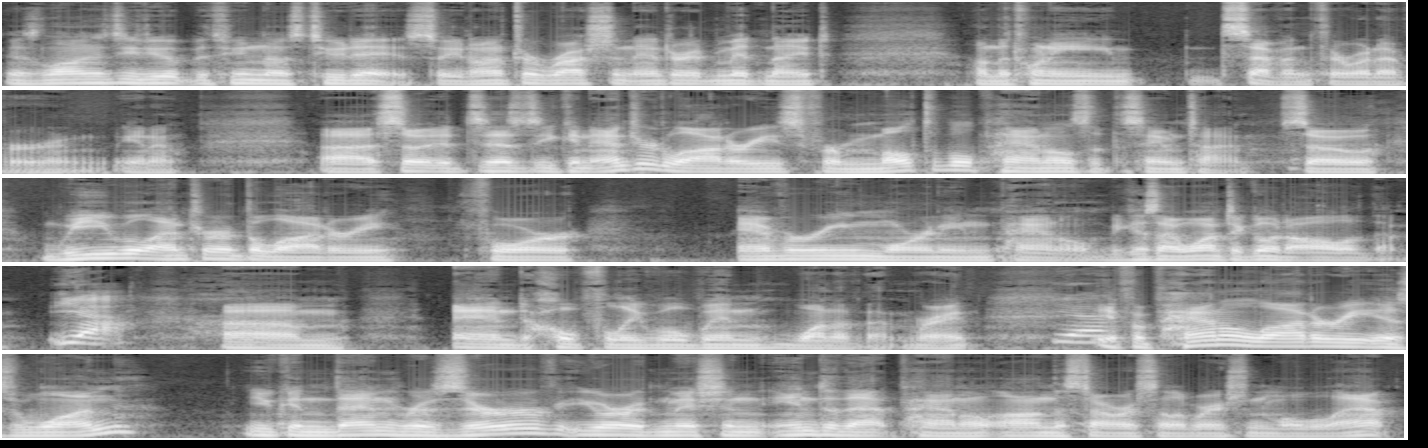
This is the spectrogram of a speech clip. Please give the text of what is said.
as long as you do it between those two days. So you don't have to rush and enter at midnight on the 27th or whatever. And you know, uh, so it says you can enter lotteries for multiple panels at the same time. So we will enter the lottery for every morning panel because I want to go to all of them Yeah. And hopefully we'll win one of them, right? Yeah. If a panel lottery is won, you can then reserve your admission into that panel on the Star Wars Celebration mobile app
